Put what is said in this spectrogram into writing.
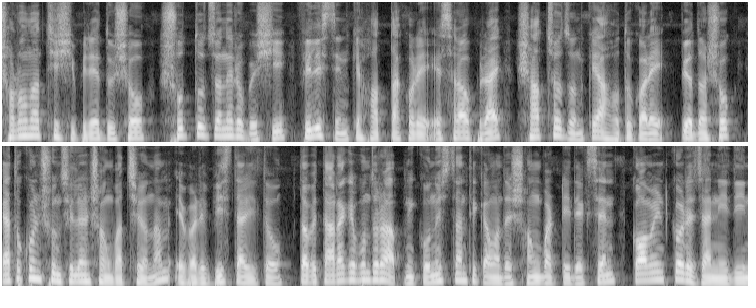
শরণার্থী শিবিরে দুশো সত্তর জনেরও বেশি ফিলিস্তিনকে হত্যা করে, এছাড়াও প্রায় সাতশো জনকে আহত করে। প্রিয় দর্শক, এতক্ষণ শুনছিলেন সংবাদ শিরোনাম, এবারে বিস্তারিত। তবে তার আগে বন্ধুরা, আপনি কোন স্থান থেকে আমাদের সংবাদটি দেখছেন, কমেন্ট করে জানিয়ে দিন।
